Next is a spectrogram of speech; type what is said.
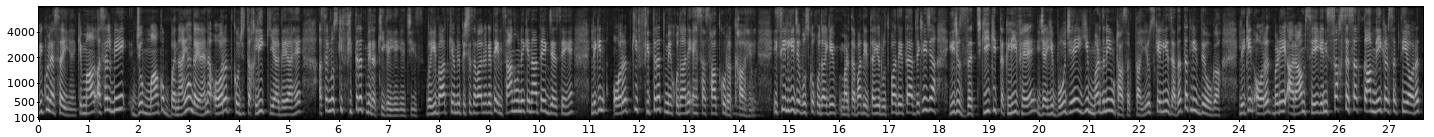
बिल्कुल ऐसा ही है कि माँ असल में जो माँ को बनाया गया है ना औरत को जो तख्लीक किया गया है असल में उसकी फितरत में रखी गई है ये चीज़। वही बात कि हमने पिछले सवाल में कहते हैं इंसान होने के नाते एक जैसे हैं लेकिन औरत की फितरत में खुदा ने एहसास को रखा है। इसीलिए जब उसको खुदा ये मरतबा देता है ये रुतबा देता है आप देख लीजिए ये जो जचगी की तकलीफ़ है या ये बोझ है ये मर्द नहीं उठा सकता ये उसके लिए ज़्यादा तकलीफ़ दे होगा। लेकिन औरत बड़े आराम से यानी सख्त से सख्त काम नहीं कर सकती है औरत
